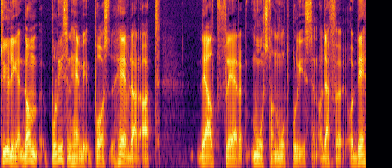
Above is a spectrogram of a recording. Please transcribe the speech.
tydligen, de, polisen hävdar att det är allt fler motstånd mot polisen. Och, därför, och det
